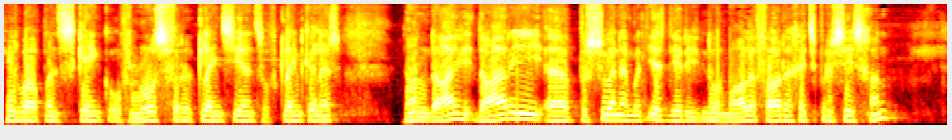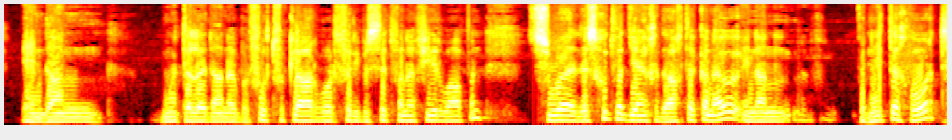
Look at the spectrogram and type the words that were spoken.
vuurwapens skenk of los vir klein seuns of klein kinders dan daai daai uh, persone moet eers deur die normale vaardigheidsproses gaan en dan moet hulle dan nou bevoegd verklaar word vir die besit van 'n vuurwapen. So dis goed wat jy in gedagte kan hou en dan vernietig word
